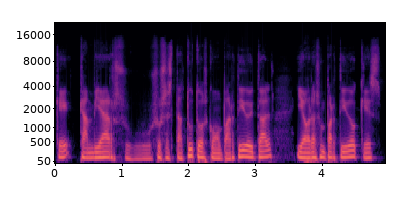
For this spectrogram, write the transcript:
que cambiar sus estatutos como partido y tal, y ahora es un partido que es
